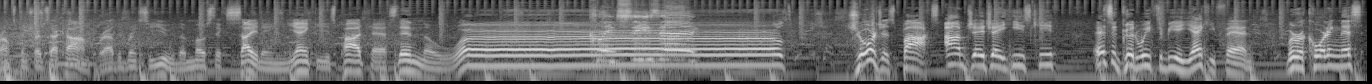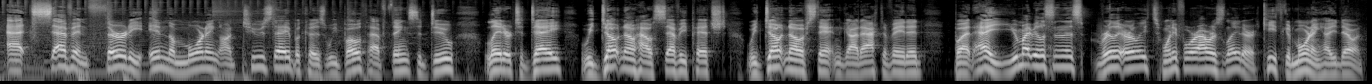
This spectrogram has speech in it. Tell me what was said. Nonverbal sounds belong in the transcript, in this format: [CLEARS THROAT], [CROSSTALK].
BronxPinstripes.com proudly brings to you the most exciting Yankees podcast in the world. Clinch season! George's Box. I'm JJ. He's Keith. It's a good week to be a Yankee fan. We're recording this at 7:30 in the morning on Tuesday because we both have things to do later today. We don't know how Sevy pitched. We don't know if Stanton got activated. But hey, you might be listening to this really early, 24 hours later. Keith, good morning. How you doing?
